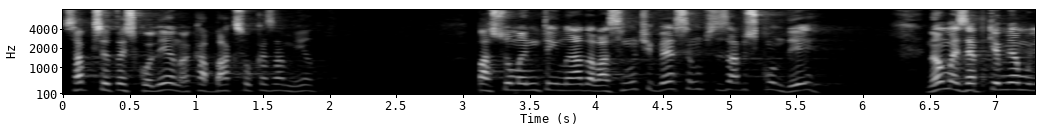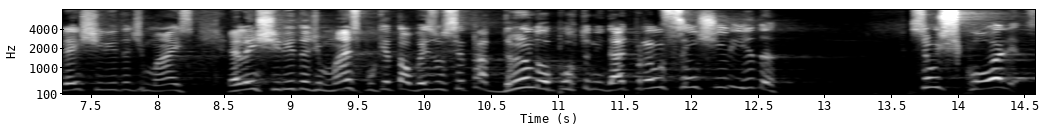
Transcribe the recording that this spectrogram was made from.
Sabe o que você está escolhendo? Acabar com seu casamento. Pastor, mas não tem nada lá. Se não tivesse, você não precisava esconder. Não, mas é porque minha mulher é enxerida demais. Ela é enxerida demais porque talvez você está dando a oportunidade para ela ser enxerida. São escolhas.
